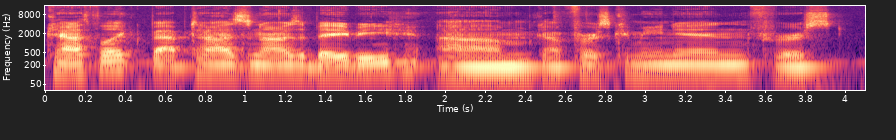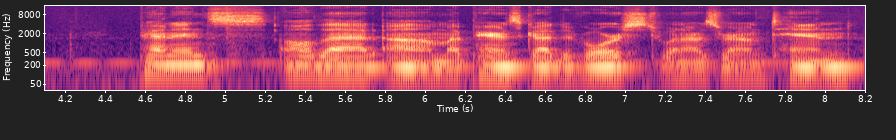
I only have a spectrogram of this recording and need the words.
Catholic, baptized when I was a baby. Um, got first communion, first penance, all that. Um, my parents got divorced when I was around 10,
